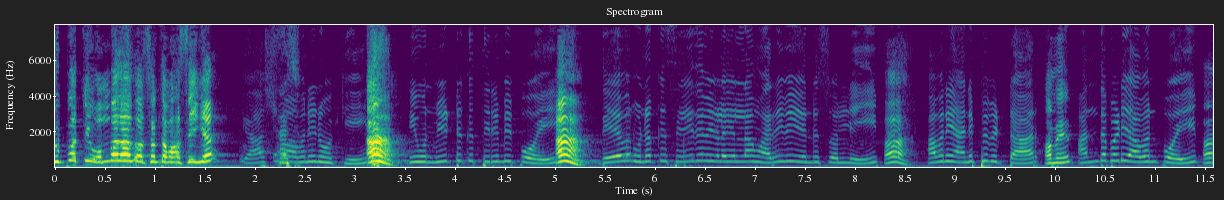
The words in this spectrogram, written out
முப்பத்தி ஒன்பதாவது வருஷத்தை வாசிங்க. யாஷுவா அவனை நோக்கி. நீ உன் வீட்டுக்கு திரும்பி போய். தேவன் உனக்கு செய்தவைகளை எல்லாம் அறிவி என்று சொல்லி அவனை அனுப்பிவிட்டார். அந்தபடி அவன் போய் ஆ.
